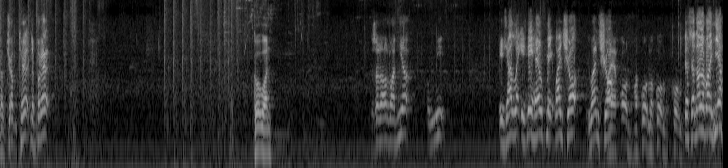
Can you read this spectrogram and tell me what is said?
I've jumped out the brute. Got one. There's another one here. Oh, On me. He's had like he's no health, mate. One shot. One Aye, shot. I've got him, I've got him, I've got him, I've got him. There's another one here.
